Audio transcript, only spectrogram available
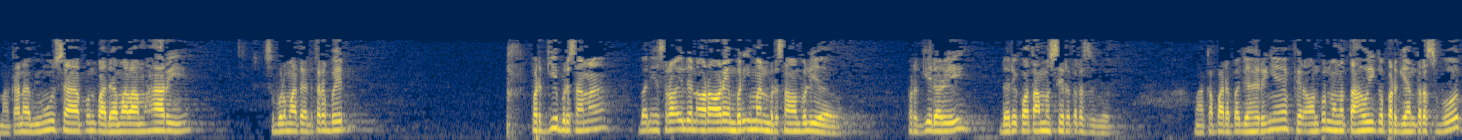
Maka Nabi Musa pun pada malam hari sebelum matahari terbit pergi bersama Bani Israel dan orang-orang yang beriman bersama beliau. Pergi dari dari kota Mesir tersebut. Maka pada pagi harinya Firaun pun mengetahui kepergian tersebut,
